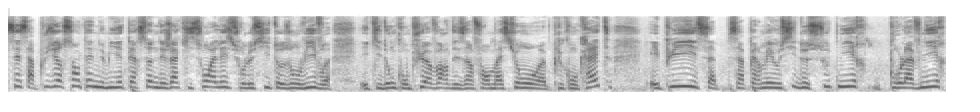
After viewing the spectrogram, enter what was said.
c'est ça, plusieurs centaines de milliers de personnes déjà qui sont allées sur le site Osons Vivre et qui donc ont pu avoir des informations euh, plus concrètes. Et puis, ça, ça permet aussi de soutenir pour l'avenir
